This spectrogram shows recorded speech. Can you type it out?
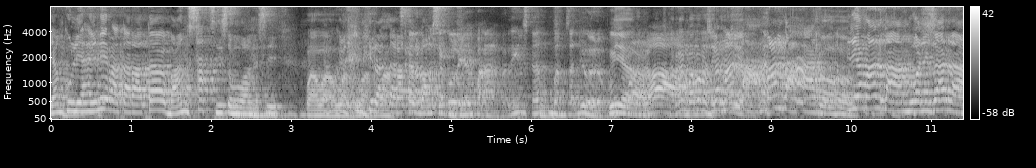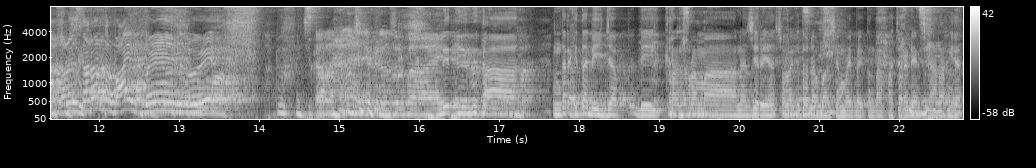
Yang kuliah ini rata-rata bangsat sih semua sih. Wah, wah, wah, wah. Rata-rata bangsat. kuliah pak. Berarti yang sekarang bangsat juga dong. Iya. Wah, Sekarang kan Bapak masih kan kuliah. mantan, mantan. Oh. Ini kan mantan, bukan yang sekarang. Kalau yang sekarang terbaik. Weh. Aduh, Sekarang aja bilang terbaik. Dit, uh, ntar kita dijab di transfer sama Nazir ya, soalnya kita udah bahas yang baik-baik tentang pacarnya yang sekarang ya.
